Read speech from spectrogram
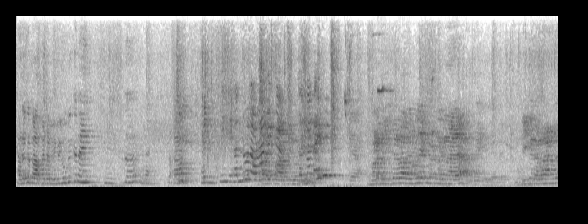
ਅਦੇ ਤੇ ਬਰਫ ਜੰਮੀ ਵੀ ਹੋਊਗੀ ਕਿ ਨਹੀਂ? ਕੰਨੂ ਲਾਉਣਾ ਵਿੱਚ ਤੈਨੂੰ ਪਤਾ ਹੀ ਨਹੀਂ ਬੜਾ ਮਿੱਤਰ ਵਾਲੇ ਨੂੰ ਇੱਕ ਮਿੰਟ ਲੱਗਣਾ ਆ ਠੀਕ ਹੈ ਕਰਨਾ ਆਂਦਾ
